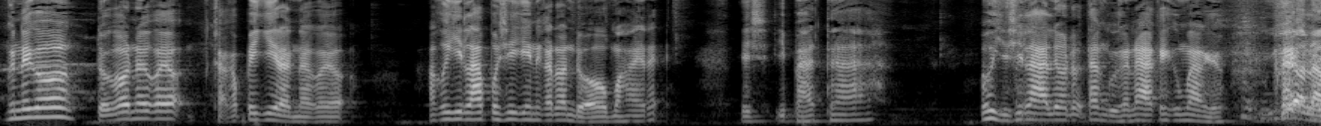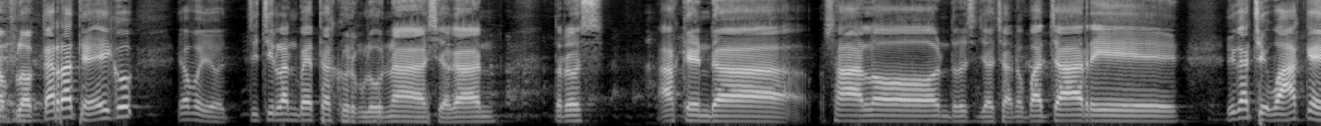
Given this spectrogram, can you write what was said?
Ngene kok, dok kono koyo gak kepikiran dah koyo. Aku iki lapo sih gini karo ndok omah rek. Wis ibadah. Oh iya sih lali ono tanggungan akeh ku mang yo. Iya lah vlog karena dhek iku ya apa ya cicilan peda gurung lunas ya kan. Terus agenda salon terus jajan pacare. Iku kan jek wake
